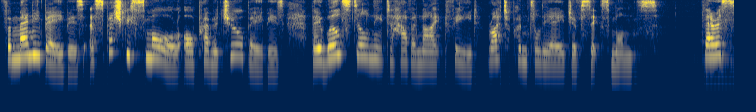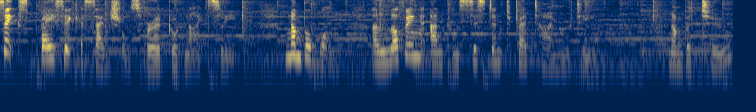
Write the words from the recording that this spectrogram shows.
for many babies, especially small or premature babies, they will still need to have a night feed right up until the age of six months. There are six basic essentials for a good night's sleep. Number one, a loving and consistent bedtime routine. Number two,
